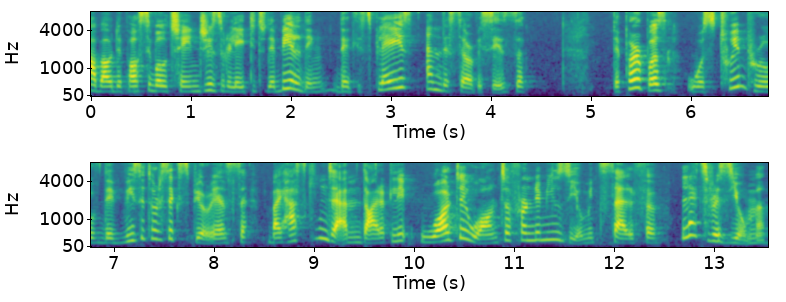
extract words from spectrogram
about the possible changes related to the building, the displays and the services. The purpose was to improve the visitors' experience by asking them directly what they want from the museum itself. Let's resume.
